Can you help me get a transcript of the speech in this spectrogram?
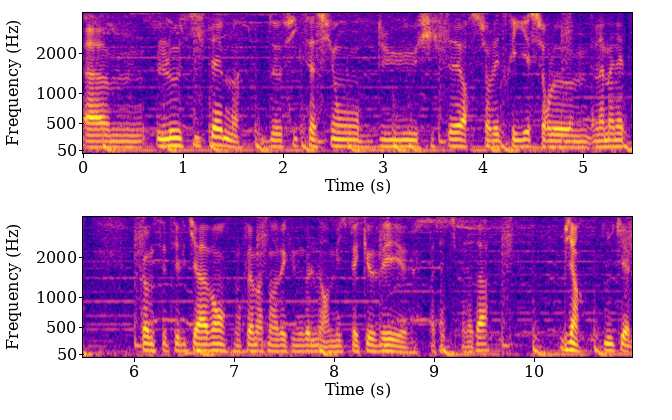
Le système de fixation du shifter sur l'étrier, sur le, la manette, comme c'était le cas avant, donc là maintenant avec les nouvelles normes ISPEC EV, euh, patati patata, bien, nickel.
